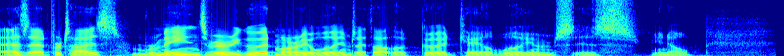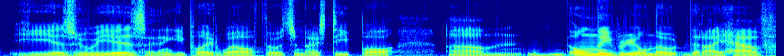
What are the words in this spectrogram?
as advertised, remains very good. Mario Williams, I thought looked good. Caleb Williams is, you know, he is who he is. I think he played well. Throws a nice deep ball. Um, only real note that I have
